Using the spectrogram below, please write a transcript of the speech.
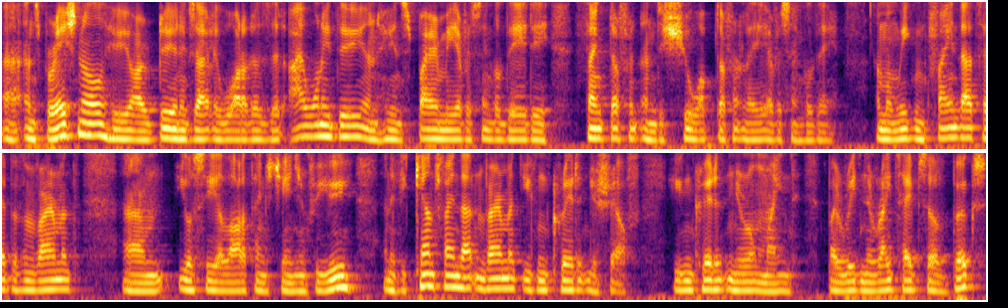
uh, inspirational, who are doing exactly what it is that I want to do, and who inspire me every single day to think different and to show up differently every single day. And when we can find that type of environment, um, you'll see a lot of things changing for you. And if you can't find that environment, you can create it yourself. You can create it in your own mind by reading the right types of books,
